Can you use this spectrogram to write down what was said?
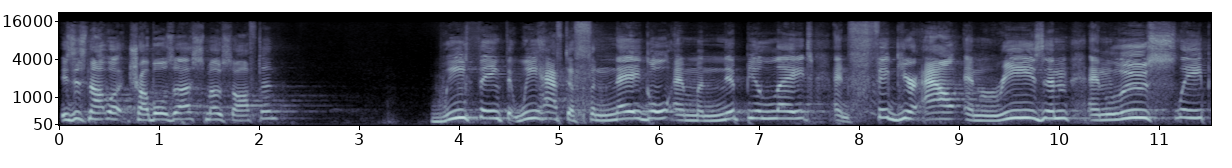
Is this not what troubles us most often? We think that we have to finagle and manipulate and figure out and reason and lose sleep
